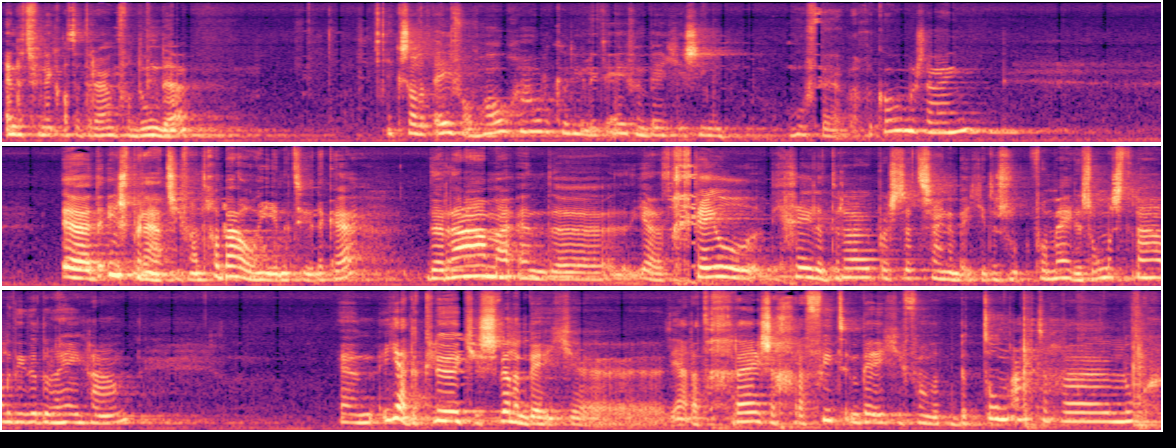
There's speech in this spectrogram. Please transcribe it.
En dat vind ik altijd ruim voldoende. Ik zal het even omhoog houden. Kunnen jullie het even een beetje zien hoe ver we gekomen zijn. Uh, de inspiratie van het gebouw hier natuurlijk, hè. De ramen en de, ja, dat geel, die gele druipers, dat zijn een beetje voor mij de zonnestralen die er doorheen gaan. En ja, de kleurtjes wel een beetje, ja, dat grijze grafiet, een beetje van het betonachtige look.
